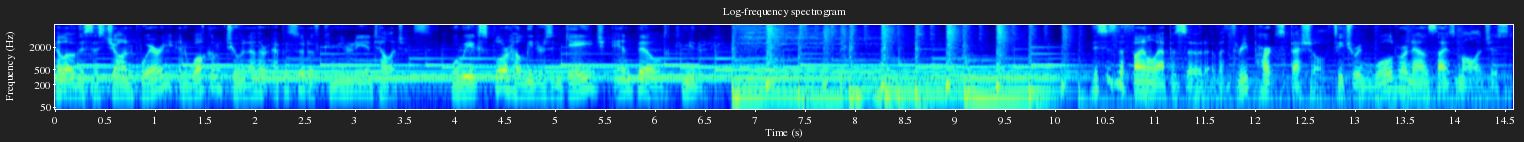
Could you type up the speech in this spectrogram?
Hello, this is John Bwarie, and welcome to another episode of Community Intelligence, where we explore how leaders engage and build community. This is the final episode of a three part special featuring world renowned seismologist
